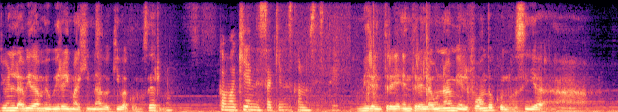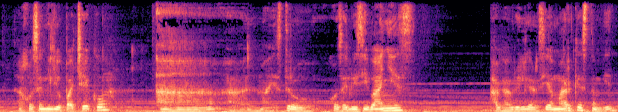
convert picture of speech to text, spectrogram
yo en la vida me hubiera imaginado que iba a conocer, ¿no? ¿Como a quiénes? ¿A quiénes conociste? Mira, entre, entre la UNAM y el fondo conocí a, José Emilio Pacheco, al maestro José Luis Ibáñez, a Gabriel García Márquez también.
